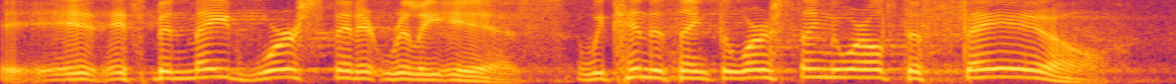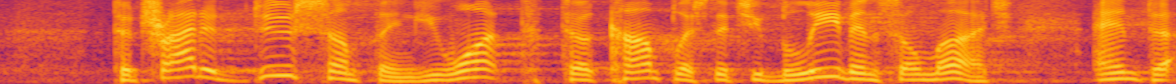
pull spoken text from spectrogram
it, has been made worse than it really is. We tend to think the worst thing in the world is to fail, to try to do something you want to accomplish that you believe in so much, and to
